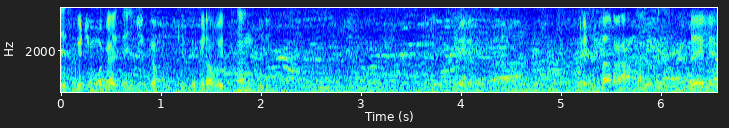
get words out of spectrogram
Здесь куча магазинчиков, какие-то игровые центры, рестораны, отели.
